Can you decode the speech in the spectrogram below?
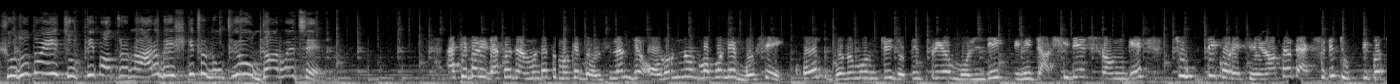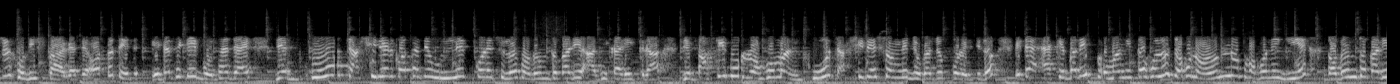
শুধু তো এই চুক্তিপত্র নয়, আরও বেশ কিছু নথিও উদ্ধার হয়েছে। একেবারে দেখো, যেমনটা তোমাকে বলছিলাম যে অরণ্য ভবনে বসেই খোদ বনমন্ত্রী জ্যোতিপ্রিয় মল্লিক তিনি চাষিদের সঙ্গে চুক্তি করেছিলেন। অর্থাৎ একসাথে চুক্তিপত্রের হদিশ পাওয়া গেছে। অর্থাৎ এটা থেকেই বোঝা যায় যে ভুয়ো চাষিদের কথা যে উল্লেখ করেছিল তদন্তকারী আধিকারিকরা, যে বাকিবুর রহমান ভুয়ো চাষিদের সঙ্গে যোগাযোগ করেছিল, এটা একেবারেই প্রমাণিত হলো যখন অরণ্য ভবনে গিয়ে তদন্তকারী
